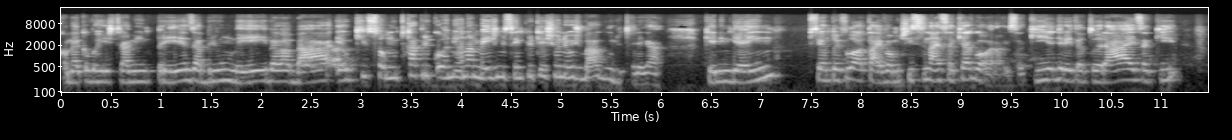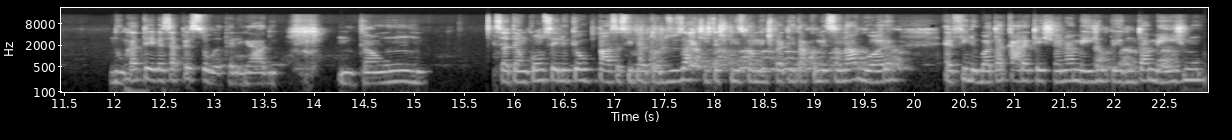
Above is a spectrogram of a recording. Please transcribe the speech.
como é que eu vou registrar minha empresa, abrir um MEI, blá blá blá. Eu que sou muito capricorniana mesmo e sempre questionei os bagulhos, tá ligado? Porque ninguém sentou e falou: ó, tá, vamos te ensinar isso aqui agora. Isso aqui é direito autoral, isso aqui. Nunca teve essa pessoa, tá ligado? Então, isso é até um conselho que eu passo assim para todos os artistas, principalmente para quem tá começando agora. É, filho, bota a cara, questiona mesmo, pergunta mesmo,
